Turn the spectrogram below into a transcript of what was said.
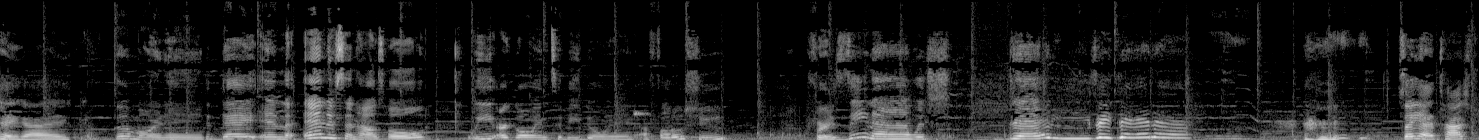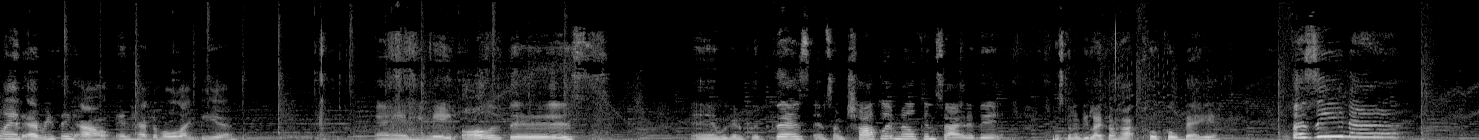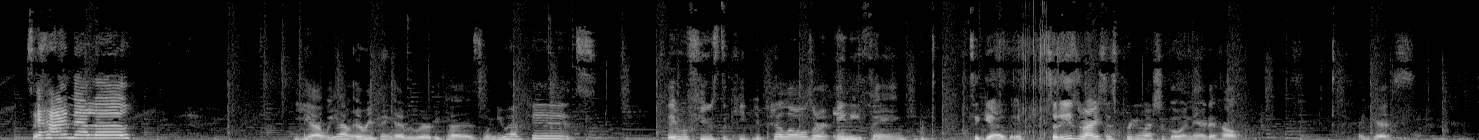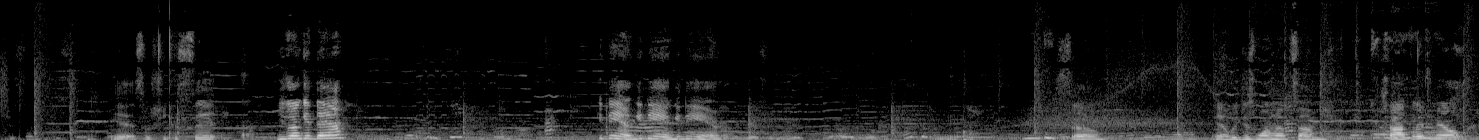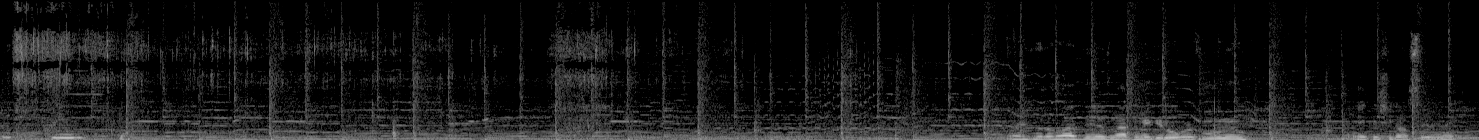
Okay, guys. Good morning. Today in the Anderson household, we are going to be doing a photo shoot for Zena, which daddy, say dada. so yeah, Taz planned everything out and had the whole idea. And he made all of this. And we're gonna put this and some chocolate milk inside of it. It's gonna be like a hot cocoa bath. Bazina! Say hi, Mello. Yeah, we have everything everywhere because when you have kids, they refuse to keep your pillows or anything together. So these rices pretty much should go in there to help, I guess. Yeah, so she can sit. You gonna get down? Get down, get down, get down. So, yeah, we just warm up some chocolate milk. So the whole idea is not to make it over for them. Yeah, because she don't sit in it.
